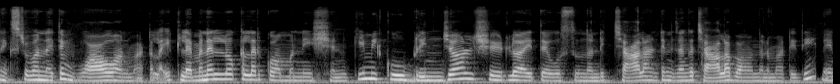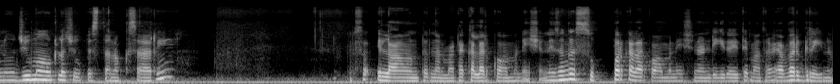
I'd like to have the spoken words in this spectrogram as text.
నెక్స్ట్ వన్ అయితే వావ్ అనమాట లైట్ లెమన్ ఎల్లో కలర్ కాంబినేషన్కి మీకు బ్రింజాల్ షేడ్లో అయితే వస్తుందండి. చాలా అంటే నిజంగా చాలా బాగుందన్నమాట ఇది. నేను జూమ్ అవుట్లో చూపిస్తాను ఒకసారి. సో ఇలా ఉంటుందన్నమాట కలర్ కాంబినేషన్. నిజంగా సూపర్ కలర్ కాంబినేషన్ అండి. ఇదైతే మాత్రం ఎవర్ గ్రీన్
